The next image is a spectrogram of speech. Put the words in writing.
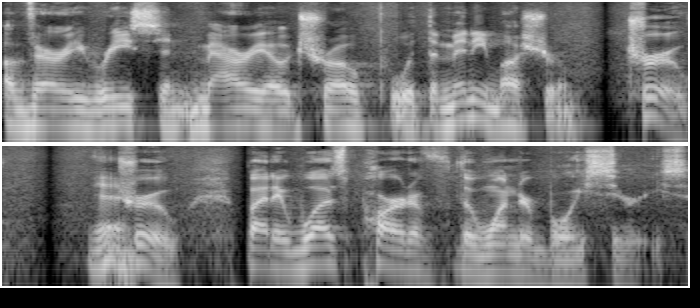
a very recent Mario trope with the mini mushroom. True, Yeah. true. But it was part of the Wonder Boy series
